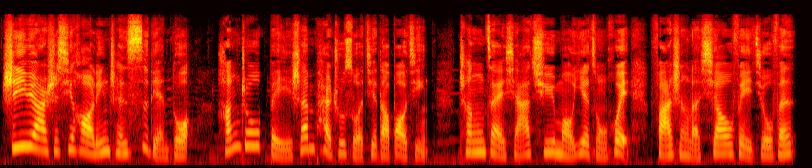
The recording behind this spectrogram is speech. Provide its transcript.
十一月二十七号凌晨四点多。杭州北山派出所接到报警，称在辖区某夜总会发生了消费纠纷。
